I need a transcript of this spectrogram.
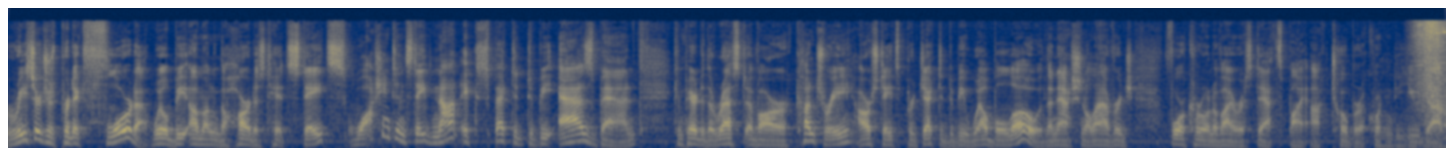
Researchers predict Florida will be among the hardest hit states. Washington state not expected to be as bad compared to the rest of our country. Our state's projected to be well below the national average for coronavirus deaths by October, according to UW.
